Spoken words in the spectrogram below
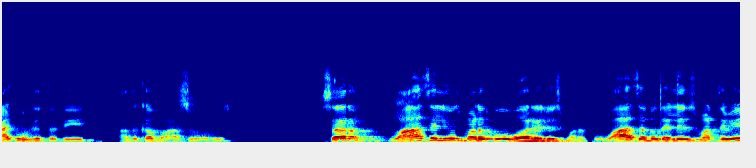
ಆಗಿ ಹೋಗಿರ್ತತಿ ಅದಕ್ಕ was were use sir was ಎಲ್ಲಿ ಯೂಸ್ ಮಾಡಬೇಕು? ವರ್ ಎಲ್ಲಿ ಯೂಸ್ ಮಾಡಬೇಕು? ವಾಸ್ ಅನ್ನೋದು ಎಲ್ಲಿ ಯೂಸ್ ಮಾಡ್ತೀವಿ?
